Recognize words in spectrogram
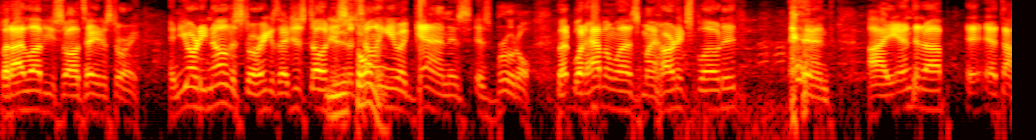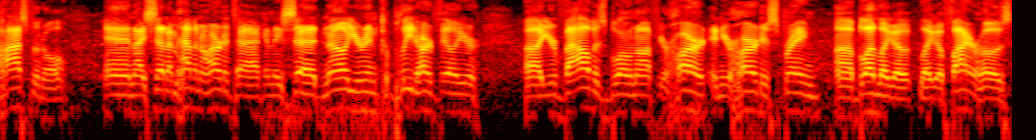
But I love you, so I'll tell you the story. And you already know the story because I just told you. You so told telling me. you again is, is brutal. But what happened was my heart exploded, and I ended up at the hospital. And I said I'm having a heart attack, and they said no, you're in complete heart failure. Uh, your valve is blown off your heart, and your heart is spraying uh, blood like a like a fire hose.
